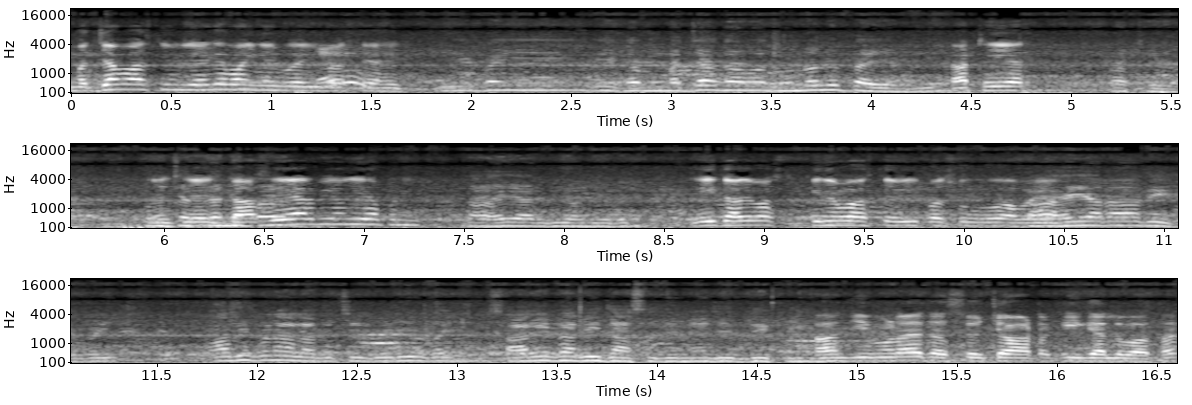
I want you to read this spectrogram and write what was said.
ਮੱਝਾਂ ਵਾਸਤੇ ਹੁੰਦੀ ਹੈ ਕਿ ਵਾਈਆਂ ਵਾਈ ਵਾਸਤੇ ਇਹ? ਇਹ ਬਾਈ ਦੇਖ ਮੱਝਾਂ ਗਾਵਾਂ ਦੋਨਾਂ ਨੂੰ ਪੈ ਜਾਂਦੀ ਹੈ 8000 8000 ਤੇ 10000 ਵੀ ਆਉਂਦੀ ਆਪਣੀ? 10000 ਵੀ ਆਉਂਦੀ ਹੈ ਵੀਰੇ। ਇਹ ਕਾਦੇ ਵਾਸਤੇ ਕਿਹਨਾਂ ਵਾਸਤੇ ਵੀ ਪਸ਼ੂ ਆਵੇ? 10000 ਆ ਦੇਖ ਬਾਈ। ਆ ਵੀ ਬਣਾ ਲਾ ਵਿੱਚ ਵੀਡੀਓ ਬਾਈ। ਸਾਰੇ ਬਾਰੇ ਦੱਸ ਦਿੰਦੇ ਆ ਜੇ ਦੇਖਣਾ ਹਾਂਜੀ ਮੜਾ ਦੱਸਿਓ ਚਾਰਟ ਕੀ ਗੱਲਬਾਤ ਆ?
